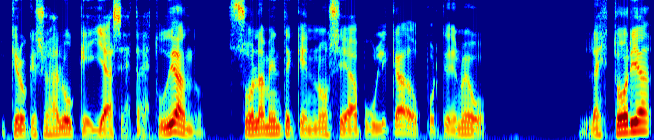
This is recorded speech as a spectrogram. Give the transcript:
Y creo que eso es algo que ya se está estudiando, solamente que no se ha publicado, porque de nuevo, la historia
